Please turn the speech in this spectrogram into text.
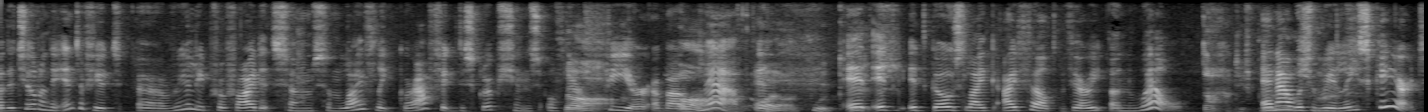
uh, the children they interviewed uh, really provided some, some lively graphic descriptions of their Oh. fear about Oh, math. And oh, it, it, it goes like I felt very unwell Oh, and I was really scared,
